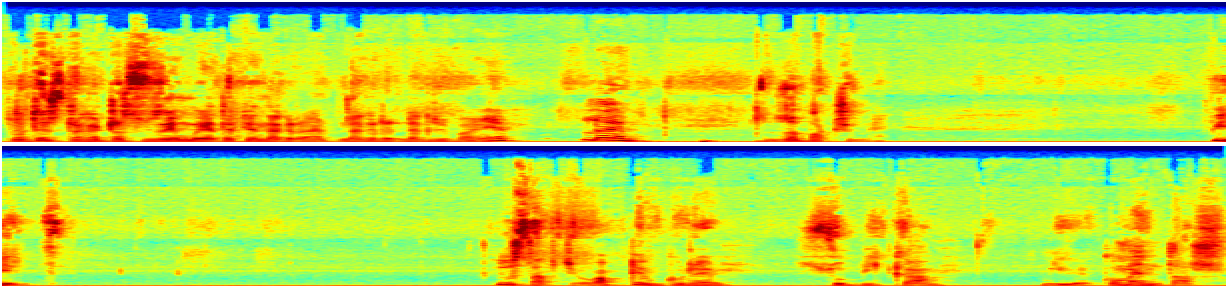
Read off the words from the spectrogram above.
To też trochę czasu zajmuje takie nagra, nagra, nagrywanie, ale zobaczymy. Więc zostawcie łapkę w górę, subika, miły komentarz.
